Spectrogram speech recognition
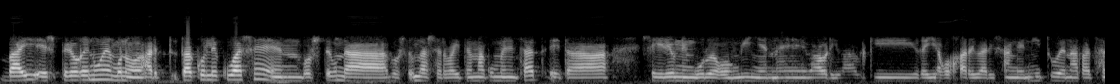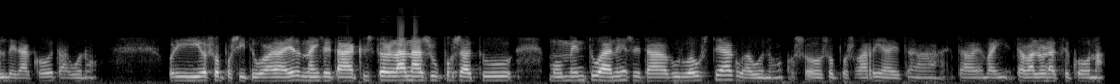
Bai, espero genuen, bueno, hartutako lekua zen bosteunda, bosteunda zerbait emakumenentzat eta zeireun inguru egon ginen, e, ba hori, ba, gehiago jarri bar izan genituen arratzalderako, eta bueno, hori oso positiboa da, ez? Naiz eta kriston lana suposatu momentuan, ez? Eta burua usteak, ba, bueno, oso, oso posgarria eta, eta, bai, eta baloratzeko ona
